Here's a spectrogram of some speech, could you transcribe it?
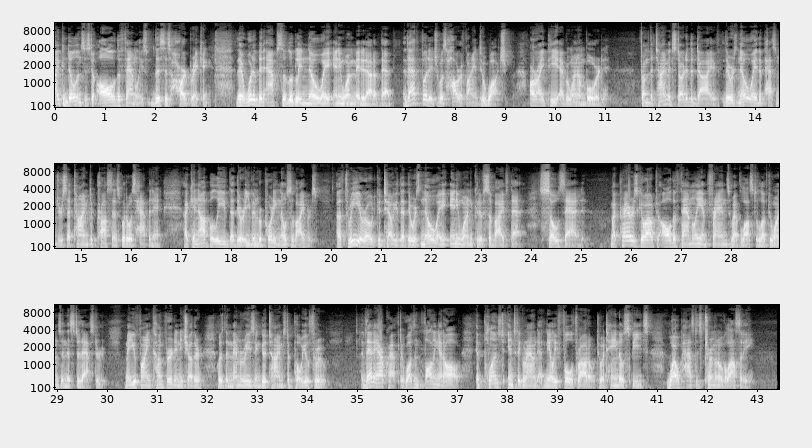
My condolences to all the families. This is heartbreaking. There would have been absolutely no way anyone made it out of that. That footage was horrifying to watch. RIP everyone on board. From the time it started the dive, there was no way the passengers had time to process what was happening. I cannot believe that they were even reporting no survivors. A three year old could tell you that there was no way anyone could have survived that. So sad. My prayers go out to all the family and friends who have lost loved ones in this disaster. May you find comfort in each other with the memories and good times to pull you through. That aircraft wasn't falling at all. It plunged into the ground at nearly full throttle to attain those speeds, well past its terminal velocity.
